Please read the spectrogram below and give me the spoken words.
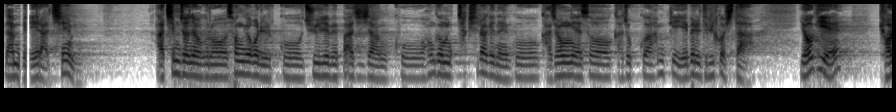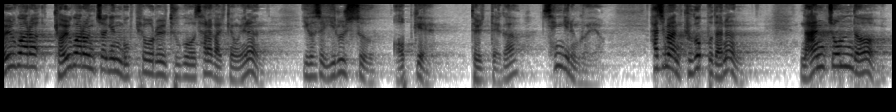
난 매일 아침 아침 저녁으로 성경을 읽고 주일 예배 빠지지 않고 헌금 착실하게 내고 가정에서 가족과 함께 예배를 드릴 것이다. 여기에 결과 결과론적인 목표를 두고 살아갈 경우에는 이것을 이룰 수 없게 될 때가 생기는 거예요. 하지만 그것보다는 난 좀 더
